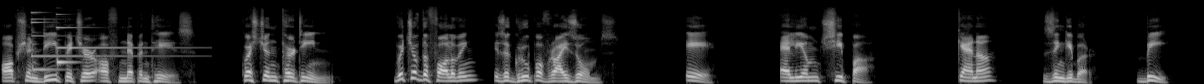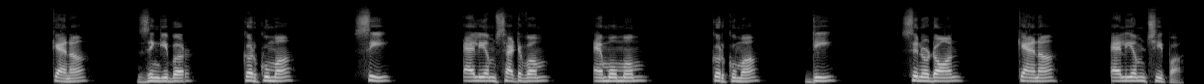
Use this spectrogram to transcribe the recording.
option D. Pitcher of Nepenthes. Question 13. Which of the following is a group of rhizomes? A. Allium cepa Canna, Zingiber. B, Canna, Zingiber. Curcuma. C, Allium sativum, Amomum. Curcuma. D, Cynodon. Canna, Allium cepa.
